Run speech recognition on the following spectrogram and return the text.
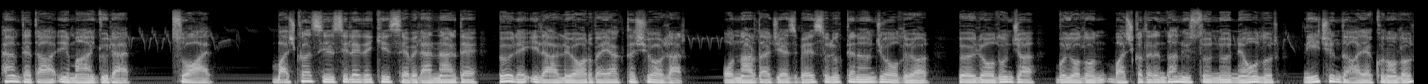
hem de daima güler. Sual Başka silsiledeki sevilenler de böyle ilerliyor ve yaklaşıyorlar. Onlarda cezbe sülükten önce oluyor. Böyle olunca bu yolun başkalarından üstünlüğü ne olur, niçin daha yakın olur?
